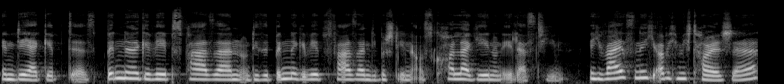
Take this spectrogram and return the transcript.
in der gibt es Bindegewebsfasern und diese Bindegewebsfasern, die bestehen aus Kollagen und Elastin. Ich weiß nicht, ob ich mich täusche,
